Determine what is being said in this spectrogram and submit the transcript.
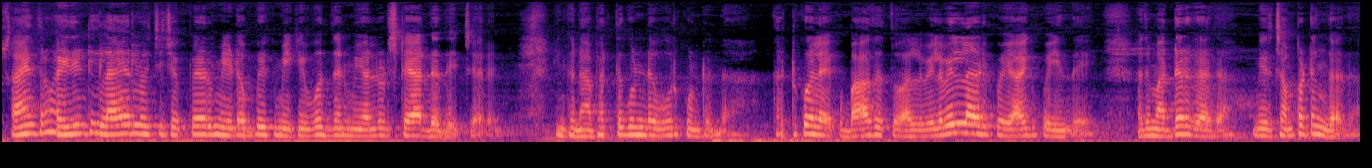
సాయంత్రం ఐదింటికి లాయర్లు వచ్చి చెప్పారు మీ డబ్బు మీకు ఇవ్వద్దని మీ అల్లుడు స్టే ఆర్డర్ తెచ్చారని. ఇంకా నా భర్త గుండె ఊరుకుంటుందా? తట్టుకోలేక బాధతో వాళ్ళు విలవిల్లాడిపోయి ఆగిపోయింది. అది మర్డర్ కాదా? మీరు చంపటం కాదా?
